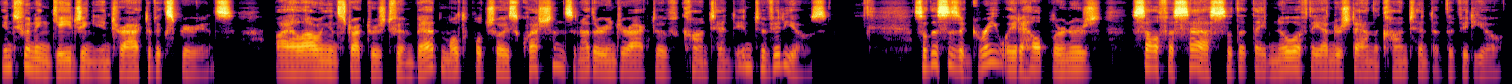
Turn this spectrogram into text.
into an engaging interactive experience by allowing instructors to embed multiple choice questions and other interactive content into videos. So this is a great way to help learners self-assess so that they know if they understand the content of the video,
